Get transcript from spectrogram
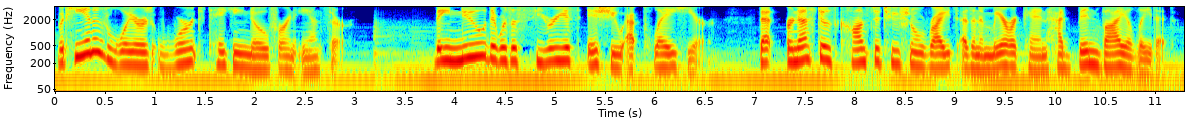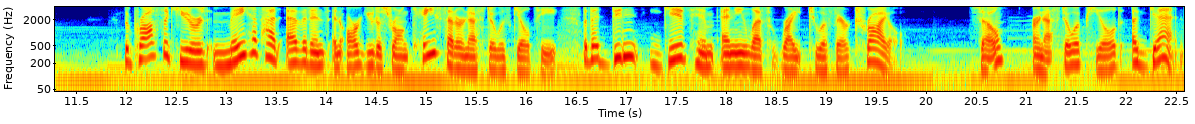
But he and his lawyers weren't taking no for an answer. They knew there was a serious issue at play here that Ernesto's constitutional rights as an American had been violated. The prosecutors may have had evidence and argued a strong case that Ernesto was guilty, but that didn't give him any less right to a fair trial. So, Ernesto appealed again.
